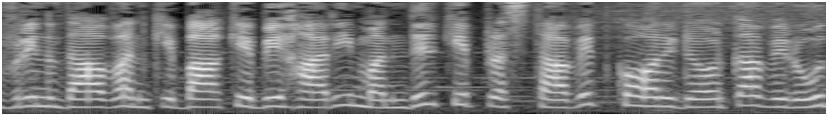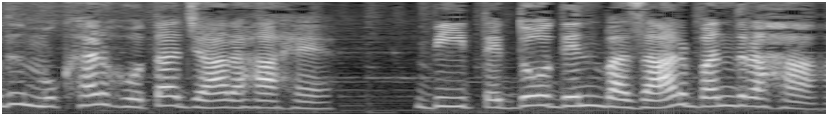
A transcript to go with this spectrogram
वृंदावन के बाके बिहारी मंदिर के प्रस्तावित कॉरिडोर का विरोध मुखर होता जा रहा है। बीते दो दिन बाज़ार बंद रहा।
